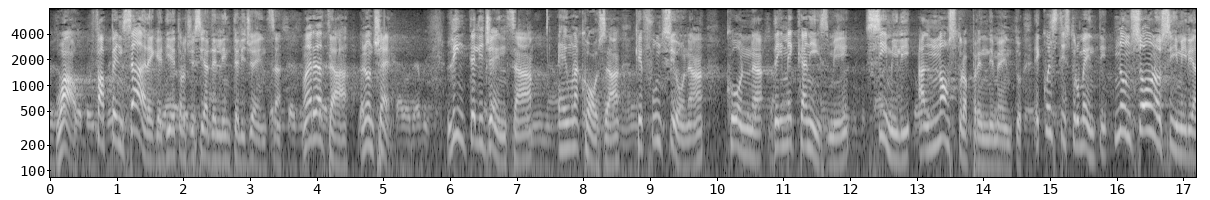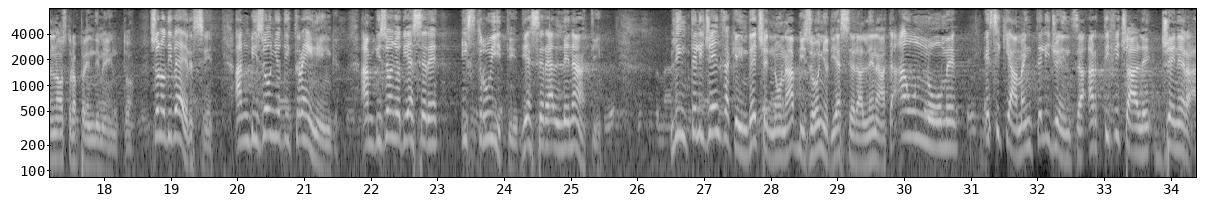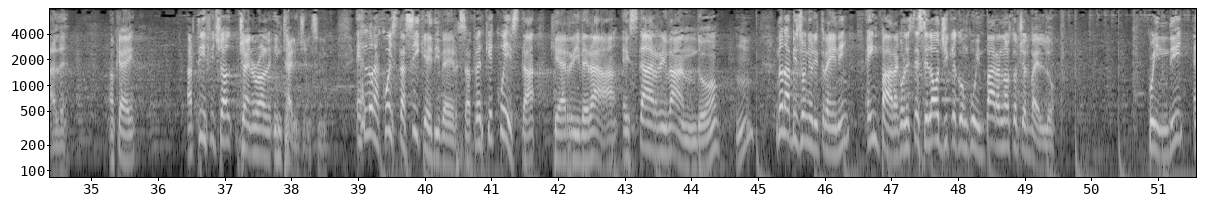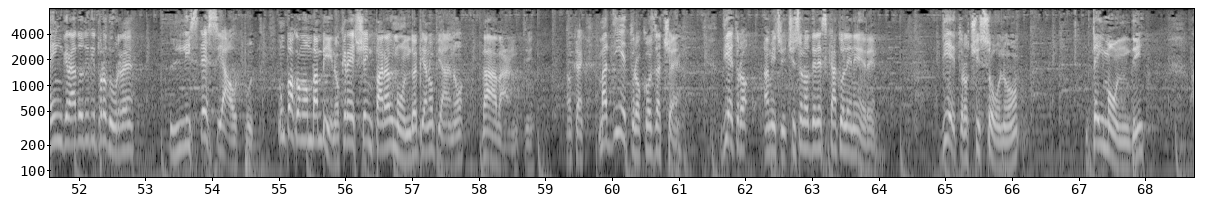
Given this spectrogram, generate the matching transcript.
Wow, fa pensare che dietro ci sia dell'intelligenza, ma in realtà non c'è. L'intelligenza è una cosa che funziona con dei meccanismi simili al nostro apprendimento e questi strumenti non sono simili al nostro apprendimento, sono diversi, hanno bisogno di training, hanno bisogno di essere istruiti, di essere allenati. L'intelligenza che invece non ha bisogno di essere allenata ha un nome e si chiama intelligenza artificiale generale. Ok? Artificial General Intelligence. E allora questa sì che è diversa, perché questa che arriverà e sta arrivando mh, hm, non ha bisogno di training e impara con le stesse logiche con cui impara il nostro cervello. Quindi è in grado di riprodurre gli stessi output. Un po' come un bambino, cresce, impara il mondo e piano piano va avanti. Okay? Ma dietro cosa c'è? Dietro, amici, ci sono delle scatole nere. Dietro ci sono dei mondi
